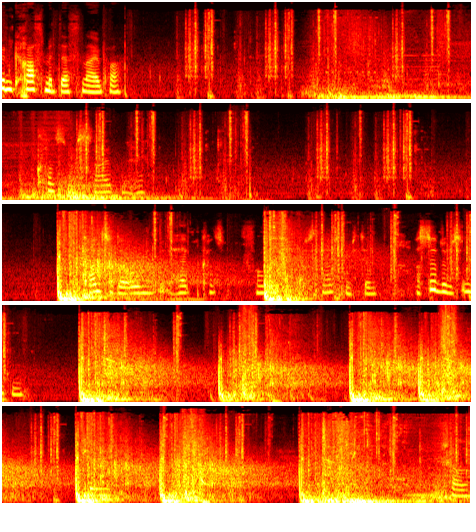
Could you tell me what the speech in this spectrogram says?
Ich bin krass mit der Sniper. Kannst du mich snipen, ey? Kannst du da oben. Hä, kannst du. Von wo snipest mich denn? Achso, du bist unten. Okay. Schade.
